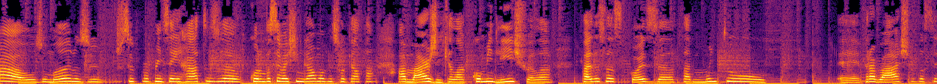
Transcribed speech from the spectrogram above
ah, os humanos, se for pensar em ratos, é, quando você vai xingar uma pessoa que ela tá à margem, que ela come lixo, ela faz essas coisas, ela tá muito é, para baixo, você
